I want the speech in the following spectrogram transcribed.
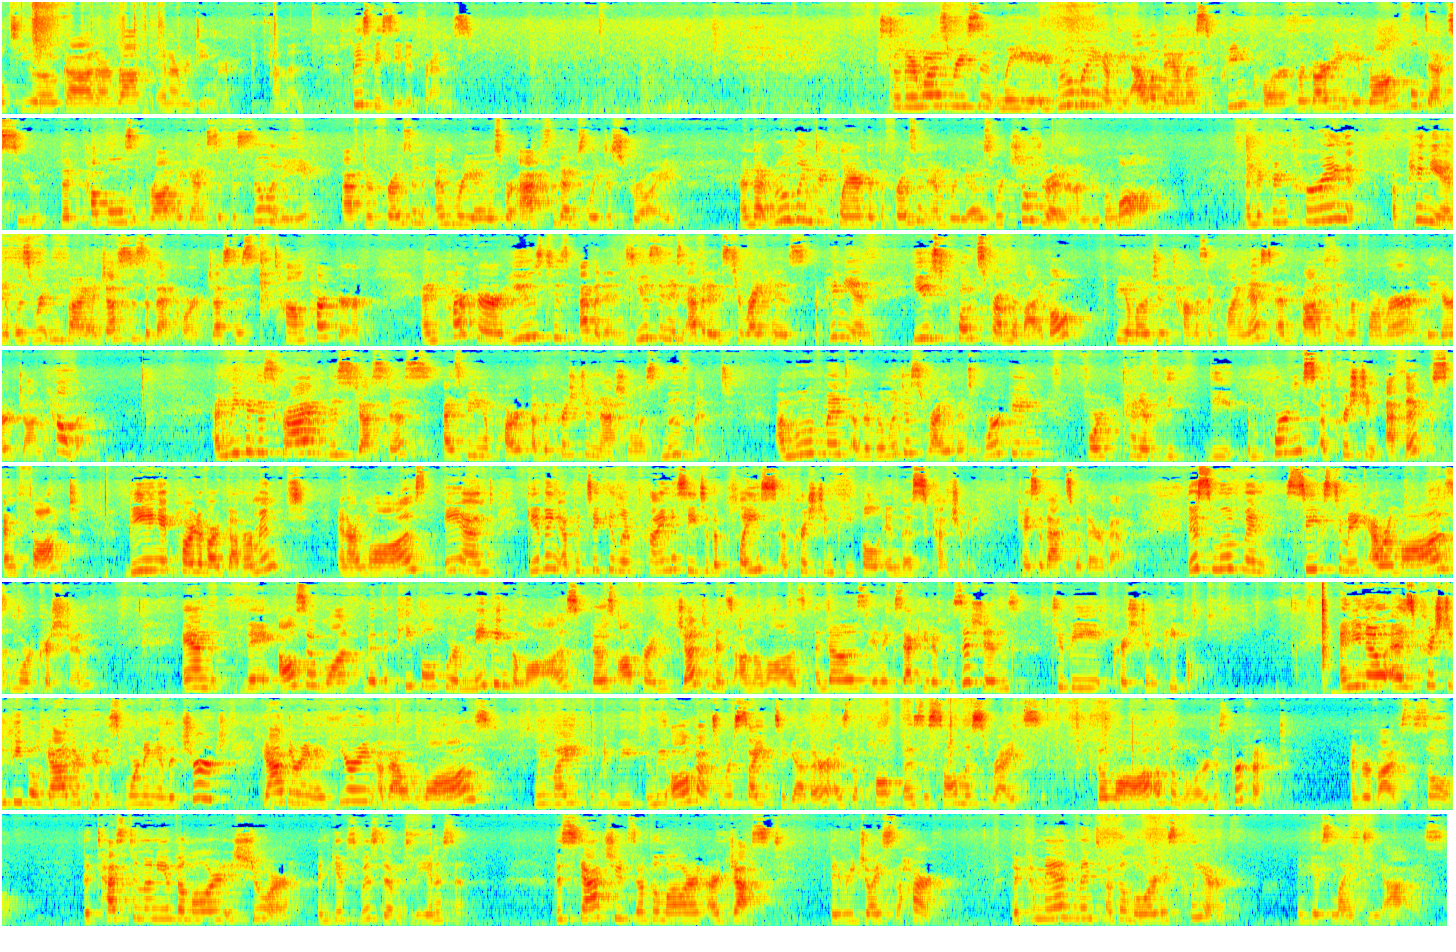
acceptable to you, O God, our rock and our redeemer. Amen. Please be seated, friends. So, there was recently a ruling of the Alabama Supreme Court regarding a wrongful death suit that couples brought against a facility after frozen embryos were accidentally destroyed. And that ruling declared that the frozen embryos were children under the law. And the concurring opinion was written by a justice of that court, Justice Tom Parker. And Parker used his evidence, used in his evidence to write his opinion, he used quotes from the Bible, theologian Thomas Aquinas, and Protestant reformer leader John Calvin. And we can describe this justice as being a part of the Christian nationalist movement, a movement of the religious right that's working for kind of the the importance of Christian ethics and thought being a part of our government and our laws, and giving a particular primacy to the place of Christian people in this country. Okay, so that's what they're about. This movement seeks to make our laws more Christian, and they also want that the people who are making the laws, those offering judgments on the laws, and those in executive positions to be Christian people. And you know, as Christian people gathered here this morning in the church, gathering and hearing about laws, we might we, we and we all got to recite together as the as the psalmist writes, the law of the Lord is perfect and revives the soul. The testimony of the Lord is sure and gives wisdom to the innocent. The statutes of the Lord are just, they rejoice the heart. The commandment of the Lord is clear and gives light to the eyes.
